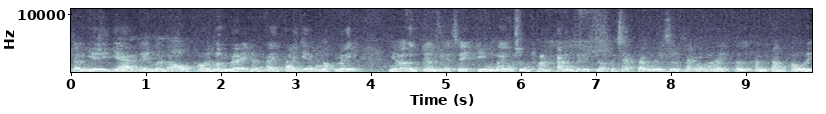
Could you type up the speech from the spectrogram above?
trở về gia để mà độ. Thôi, hôm nay đến đây tay vàng ngọc này, nhờ ơn trên mẹ xây chuyển ban xuống phàm trần để cho cái xác trần này sửa soạn lại từ thân tâm khẩu ý.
